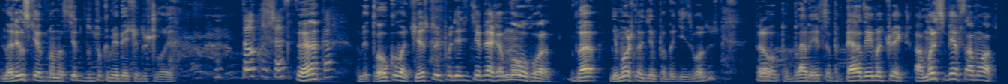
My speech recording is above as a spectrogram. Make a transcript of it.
На Рилският манастир до тук ми беше дошло. Е. Толкова често? А? Ами толкова често и поди те бяха много хора. Два, не можеш на един път да ги извозиш. Трябва по два рейса, трябва да има човек. А мъж си бе само аз.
